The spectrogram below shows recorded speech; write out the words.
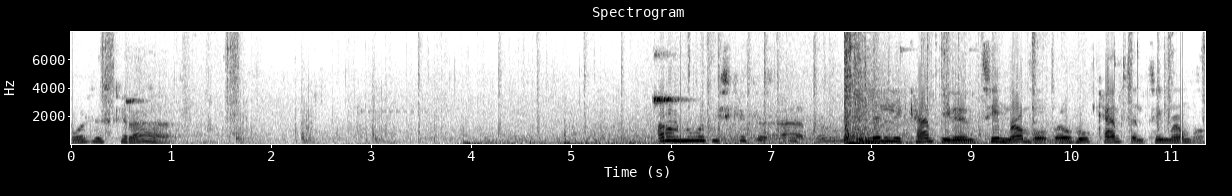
where's this kid at? I don't know where these kids are at, bro. They literally camping in Team Rumble, bro. Who camps in Team Rumble?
